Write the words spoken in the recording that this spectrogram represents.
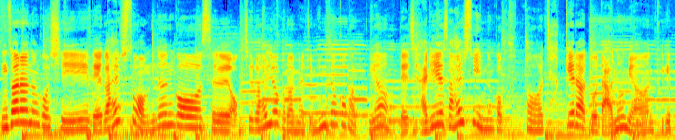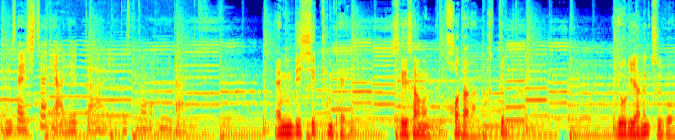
봉사라는 것이 내가 할 수 없는 것을 억지로 하려 그러면 좀 힘든 것 같고요. 내 자리에서 할 수 있는 것부터 작게라도 나누면 그게 봉사의 시작이 아닐까 이렇게 생각을 합니다. MBC 캠페인 세상은 커다란 학교입니다. 요리하는 즐거움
